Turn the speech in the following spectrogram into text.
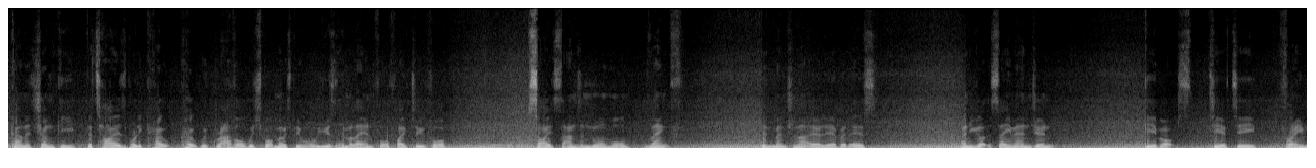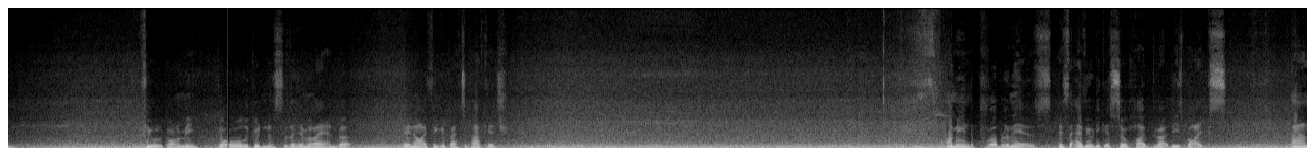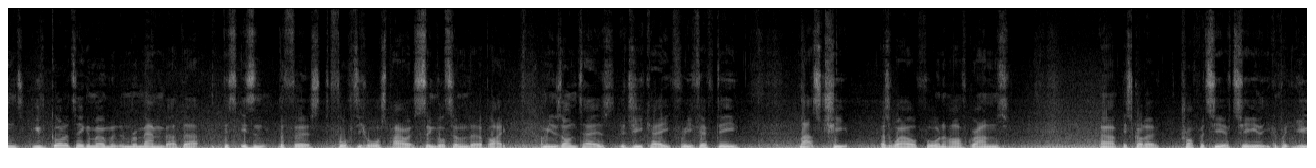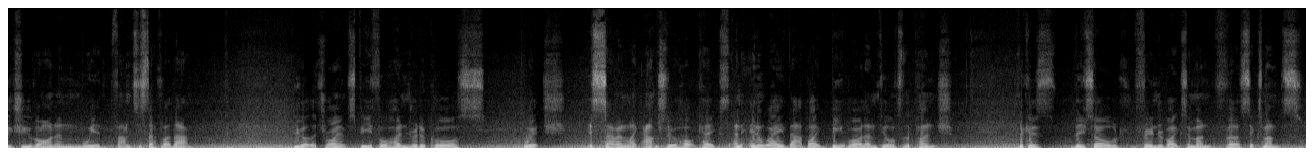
kind of chunky. The tyres probably cope, cope with gravel, which is what most people will use the Himalayan 452 for. Side stands a normal length. Didn't mention that earlier, but it is. And you got the same engine, gearbox, TFT frame fuel economy, got all the goodness of the Himalayan, but in I think a better package. I mean, the problem is, is that everybody gets so hyped about these bikes, and you've got to take a moment and remember that this isn't the first 40 horsepower single cylinder bike. I mean, Zontes, the GK 350, that's cheap as well, four and a half grand. Um, it's got a proper TFT that you can put YouTube on and weird fancy stuff like that. You got the Triumph Speed 400, of course, which is selling like absolute hotcakes. And in a way, that bike beat Royal Enfield to the punch because they sold 300 bikes a month for six months.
